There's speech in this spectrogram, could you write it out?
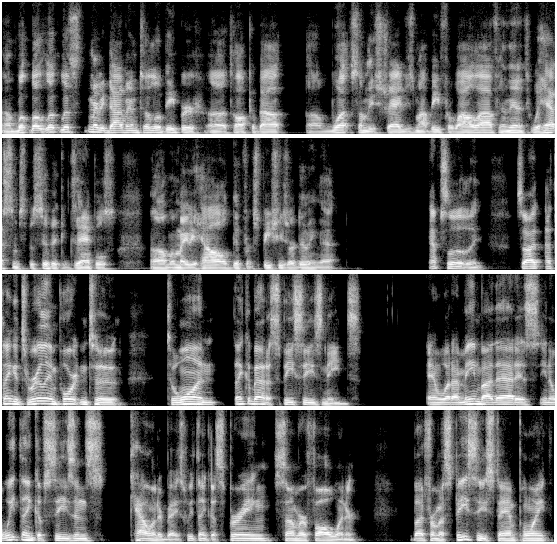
Um, but but let, us maybe dive into a little deeper uh, talk about um, what some of these strategies might be for wildlife, and then if we have some specific examples um, of maybe how different species are doing that. Absolutely. So I, I think it's really important to to one think about a species needs, and what I mean by that is, you know, we think of seasons calendar based. We think of spring, summer, fall, winter, but from a species standpoint,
